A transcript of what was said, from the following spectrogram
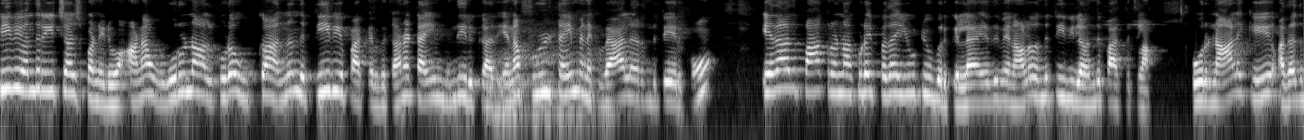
டிவி வந்து ரீசார்ஜ் பண்ணிடுவோம். ஆனா ஒரு நாள் கூட உட்காந்து அந்த டிவியை பார்க்கறதுக்கான டைம் வந்து இருக்காது. ஏன்னா ஃபுல் டைம் எனக்கு வேலை இருந்துட்டே இருக்கும். ஏதாவது பார்க்குறோன்னா கூட இப்பதான் யூடியூப் இருக்குல்ல. எது வேணாலும் வந்து டிவியில் வந்து பார்த்துக்கலாம் ஒரு நாளைக்கு அதாவது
